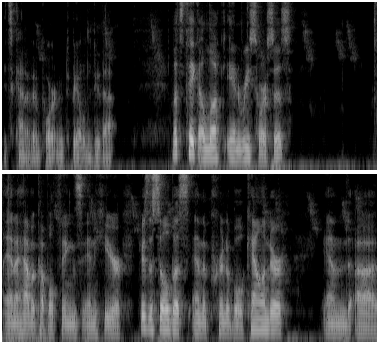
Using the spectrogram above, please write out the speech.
it's kind of important to be able to do that. Let's take a look in resources. And I have a couple things in here. Here's the syllabus and the printable calendar. And uh,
